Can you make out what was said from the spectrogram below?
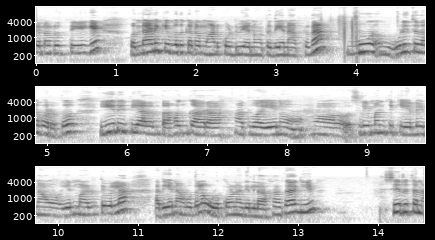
ಜನವೃತ್ತಿಗೆ ಹೊಂದಾಣಿಕೆ ಬದುಕನ್ನು ಮಾಡಿಕೊಂಡ್ವಿ ಅನ್ನುವಂಥದ್ದು ಏನಾಗ್ತದೆ? ಮೂ, ಉಳಿತದ ಹೊರತು ಈ ರೀತಿಯಾದಂಥ ಅಹಂಕಾರ ಅಥವಾ ಏನು ಶ್ರೀಮಂತಿಕೆಯಲ್ಲಿ ನಾವು ಏನು ಮಾಡಿರ್ತೀವಲ್ಲ, ಅದೇನಾಗೋದಿಲ್ಲ, ಉಳ್ಕೊಳೋದಿಲ್ಲ. ಹಾಗಾಗಿ ಸಿರಿತನ,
